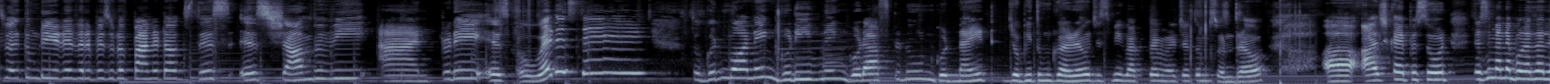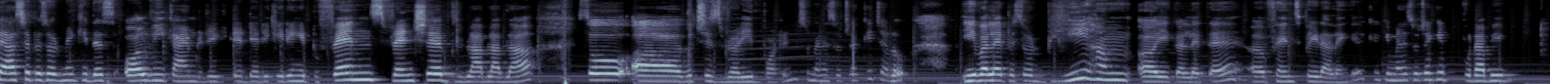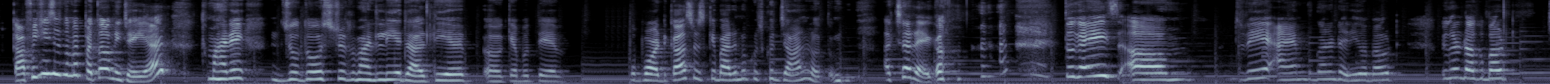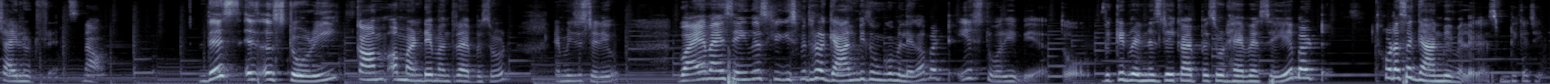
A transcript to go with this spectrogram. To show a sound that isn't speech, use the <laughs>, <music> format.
guys, welcome to yet another episode of Panda Talks. This is Shambhavi, and today is Wednesday. तो good morning good evening good afternoon good night जो भी तुम कर रहे हो जिस भी वक्त पे मुझे तुम सुन रहे हो। uh, आज का एपिसोड जैसे मैंने बोला था लास्ट एपिसोड में कि this all week I am dedicating it to friends friendship blah blah blah so which is very important so मैंने सोचा कि चलो ये वाला एपिसोड भी हम uh, ये कर लेते हैं फ्रेंड्स uh, पे ही डालेंगे। क्योंकि मैंने सोचा कि पूरा भी काफ़ी चीज़ें तुम्हें पता होनी चाहिए यार। तुम्हारे जो दोस्त जो तुम्हारे लिए डालती है uh, क्या बोलते हैं वो पॉडकास्ट उसके बारे में कुछ कुछ जान लो तुम। अच्छा रहेगा। <laughs> तो guys today I am gonna tell you about we gonna talk about childhood friends now this is a story come a Monday mantra episode let me just tell you why am I saying this क्योंकि इसमें थोड़ा ज्ञान भी तुमको मिलेगा but ये story भी है। तो विकेट वेडनेसडे का एपिसोड है वैसे ये बट थोड़ा सा ज्ञान भी मिलेगा इसमें ठीक है जी?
